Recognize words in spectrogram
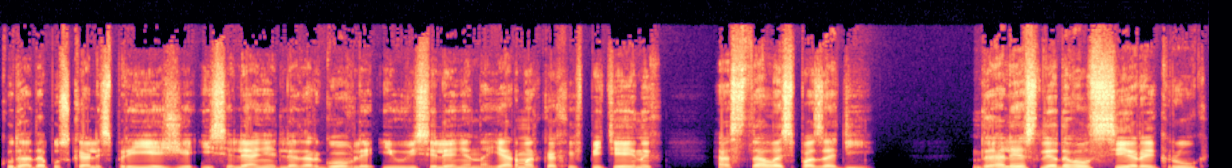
куда допускались приезжие и селяне для торговли и увеселения на ярмарках и в питейных, осталась позади. Далее следовал серый круг,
